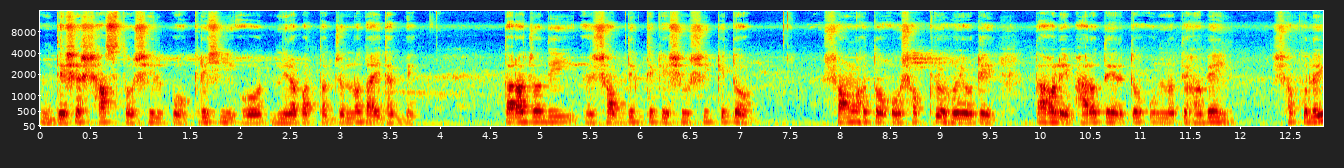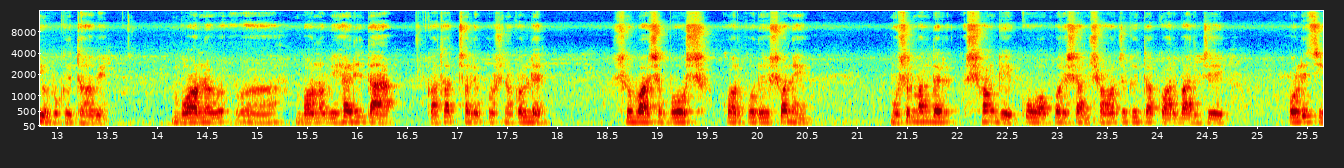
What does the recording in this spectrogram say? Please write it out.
দেশের স্বাস্থ্য, শিল্প, কৃষি ও নিরাপত্তার জন্য দায়ী থাকবে। তারা যদি সব দিক থেকে সুশিক্ষিত, সংহত ও সক্রিয় হয়ে ওঠে, তাহলে ভারতের তো উন্নতি হবেই, সকলেই উপকৃত হবে। বন, বনবিহারী দা কথার ছলে প্রশ্ন করলেন সুভাষ বোস কর্পোরেশনে মুসলমানদের সঙ্গে কোঅপারেশন সহযোগিতা করবার যে পলিসি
